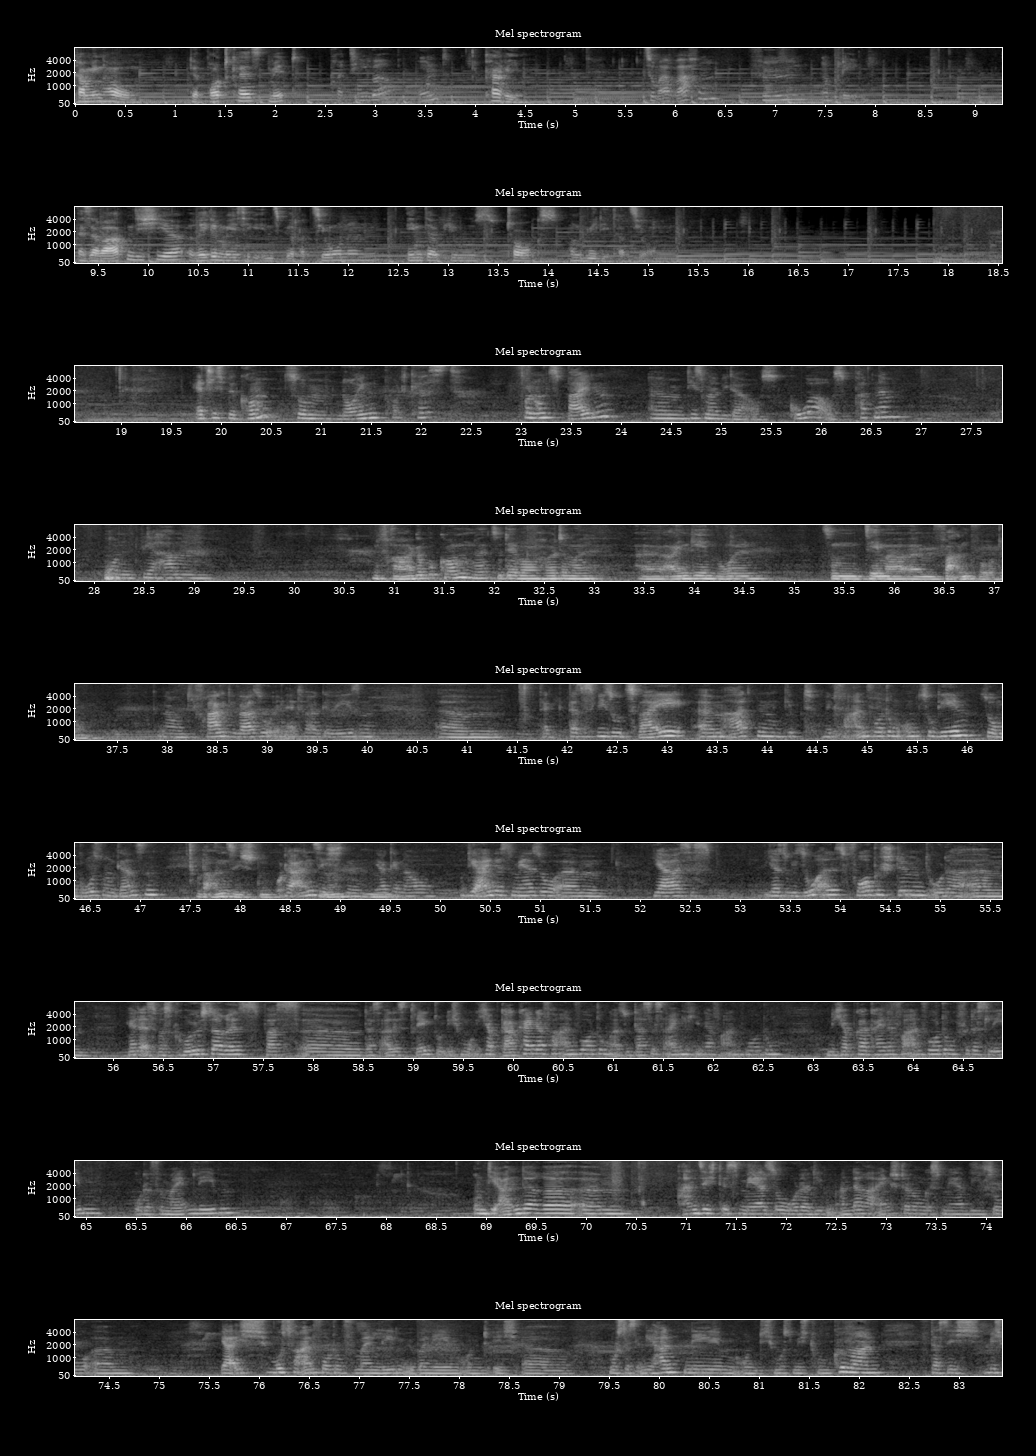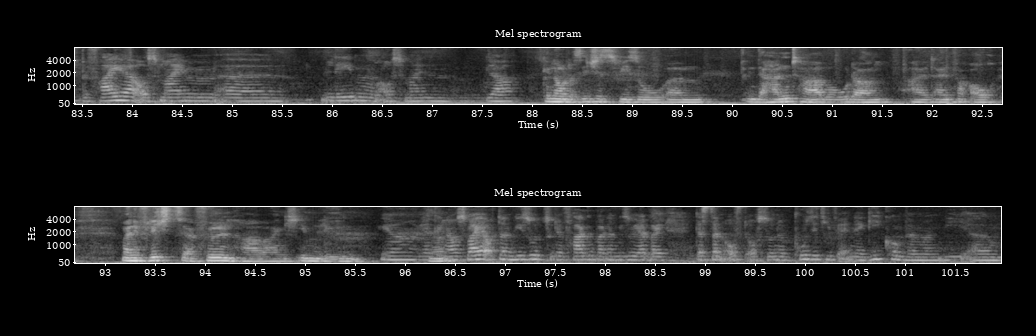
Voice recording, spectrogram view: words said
Coming Home, der Podcast mit Pratiba und Karim. zum Erwachen, Fühlen und Leben. Es erwarten dich hier regelmäßige Inspirationen, Interviews, Talks und Meditationen. Herzlich willkommen zum neuen Podcast von uns beiden. Ähm, diesmal wieder aus Goa, aus Putnam. Und wir haben Eine Frage bekommen, ne, zu der wir heute mal äh, eingehen wollen, zum Thema ähm, Verantwortung. Genau, und die Frage, die war so in etwa gewesen, ähm, da, dass es wie so zwei ähm, Arten gibt, mit Verantwortung umzugehen, so im Großen und Ganzen, Oder Ansichten. oder Ansichten, Mhm. ja genau. Und die eine ist mehr so, ähm, ja, es ist ja sowieso alles vorbestimmt oder ähm, ja, da ist was Größeres, was äh, das alles trägt und ich, ich habe gar keine Verantwortung, also das ist eigentlich in der Verantwortung und ich habe gar keine Verantwortung für das Leben oder für mein Leben. Und die andere ähm, Ansicht ist mehr so, oder die andere Einstellung ist mehr wie so, ähm, ja, ich muss Verantwortung für mein Leben übernehmen und ich äh, muss das in die Hand nehmen und ich muss mich drum kümmern, dass ich mich befreie aus meinem äh, Leben, aus meinen, ja, Genau, dass ich es wie so ähm, in der Hand habe oder halt einfach auch meine Pflicht zu erfüllen habe, eigentlich im Leben. Ja, ja, Ja. genau. Es war ja auch dann wie so, zu der Frage war dann wie so, ja, bei, dass dann oft auch so eine positive Energie kommt, wenn man wie, ähm,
